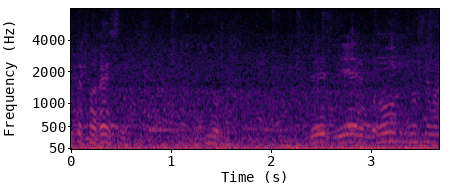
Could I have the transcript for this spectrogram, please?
Te parece? Bien, bien. Oh, no se va.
